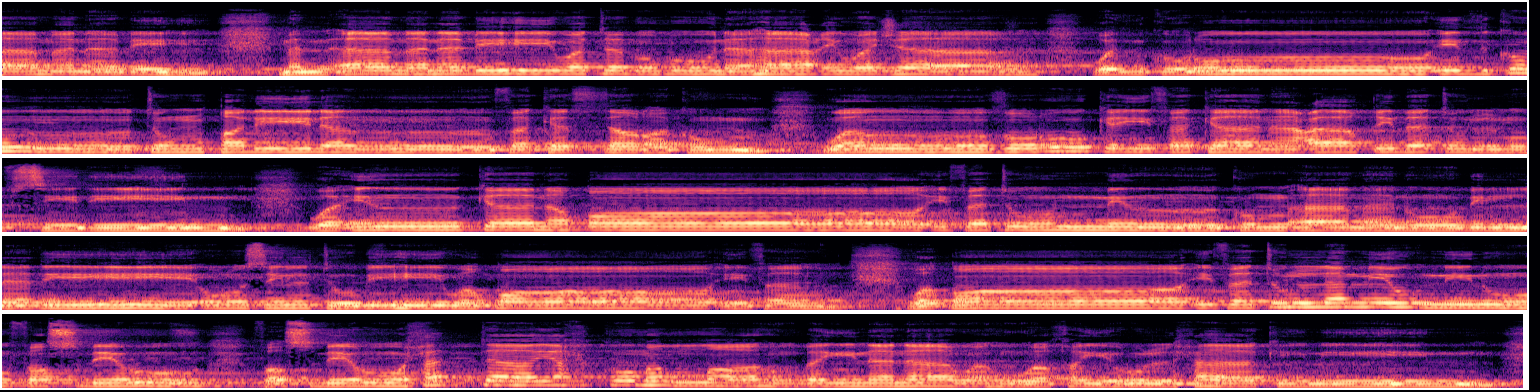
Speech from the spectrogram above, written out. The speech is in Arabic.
آمن به من آمن به وتبغونها عوجا واذكروا إذ كنتم قليلا فكثركم وانظروا كيف كان عاقبة المفسدين وإن كان طائفة منكم آمنوا بالذي أرسلت به وطائفة طائفة وطائفة لم يؤمنوا فاصبروا فاصبروا حتى يحكم الله بيننا وهو خير الحاكمين.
